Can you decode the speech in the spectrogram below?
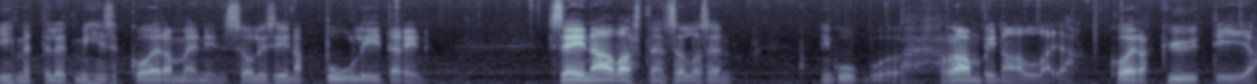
ihmettelin, että mihin se koira meni. Se oli siinä puuliiterin seinää vasten sellaisen niin kuin rampin alla ja koira kyytiin ja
